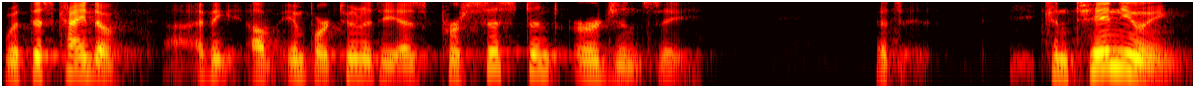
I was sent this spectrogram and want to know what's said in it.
with this kind of, I think, of importunity as persistent urgency. It's continuing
